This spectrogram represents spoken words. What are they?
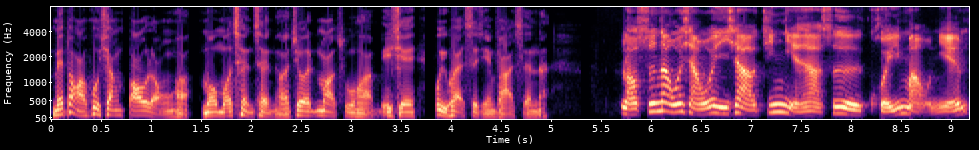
没办法互相包容哈，磨磨蹭蹭哈，就会冒出哈一些不愉快的事情发生了。老师，那我想问一下，今年啊是癸卯年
